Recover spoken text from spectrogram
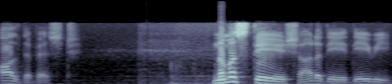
ಆಲ್ ದ ಬೆಸ್ಟ್. ನಮಸ್ತೆ ಶಾರದೆ ದೇವಿ.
